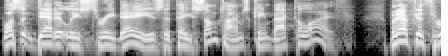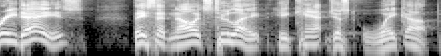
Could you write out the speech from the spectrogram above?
wasn't dead at least three days, that they sometimes came back to life. But after three days, they said, no, it's too late. He can't just wake up.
